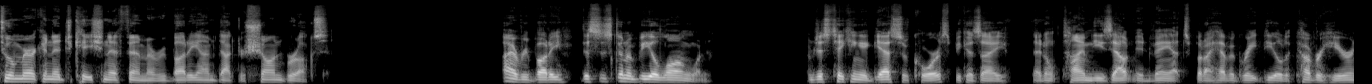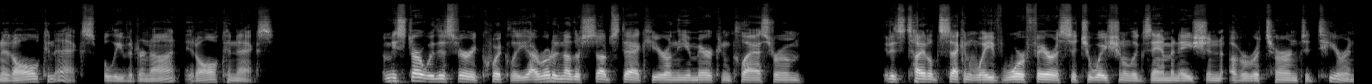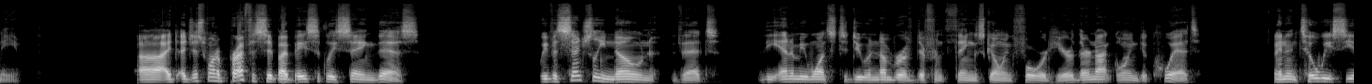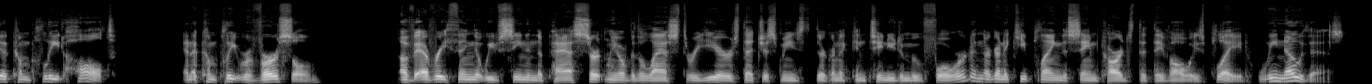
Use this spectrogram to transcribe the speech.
To American Education FM, everybody. I'm Dr. Sean Brooks. Hi, everybody. This is going to be a long one. I'm just taking a guess, of course, because I, I don't time these out in advance, but I have a great deal to cover here, and it all connects. Believe it or not, it all connects. Let me start with this very quickly. I wrote another Substack here on the American Classroom. It is titled Second Wave Warfare A Situational Examination of a Return to Tyranny. Uh, I, I just want to preface it by basically saying this. We've essentially known that the enemy wants to do a number of different things going forward here. They're not going to quit. And until we see a complete halt and a complete reversal of everything that we've seen in the past, certainly over the last three years, that just means they're going to continue to move forward and they're going to keep playing the same cards that they've always played. We know this.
